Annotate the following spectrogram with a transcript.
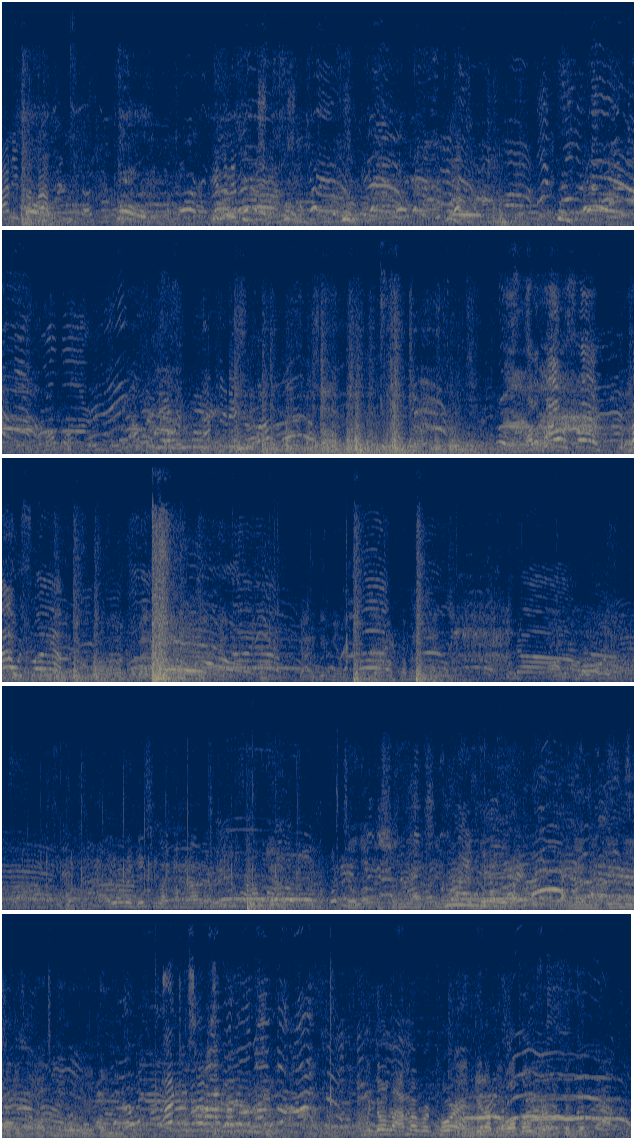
Not even a weapon. Even if After this, you up? Oh, the power slam! The power slam! gotta get me. I'm, I'm coming up next. You want me to get you like coming out and everything? Yeah. So look, as soon as you see the door, and then the theme music is the Ultimate Warrior theme music. I'm gonna do like I'm gonna record and get up and walk over.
